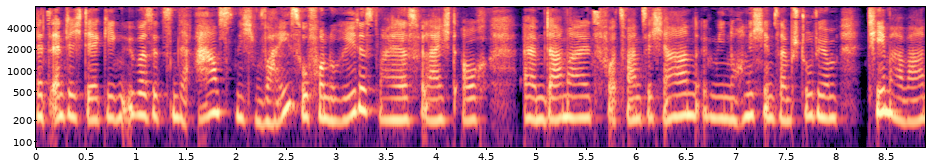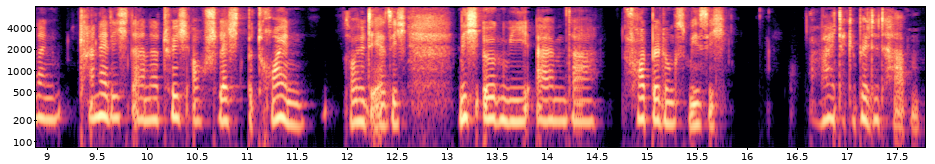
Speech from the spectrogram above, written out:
letztendlich der gegenübersitzende Arzt nicht weiß, wovon du redest, weil das vielleicht auch ähm, damals vor 20 Jahren irgendwie noch nicht in seinem Studium Thema war, dann kann er dich da natürlich auch schlecht betreuen, sollte er sich nicht irgendwie ähm, da fortbildungsmäßig weitergebildet haben.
